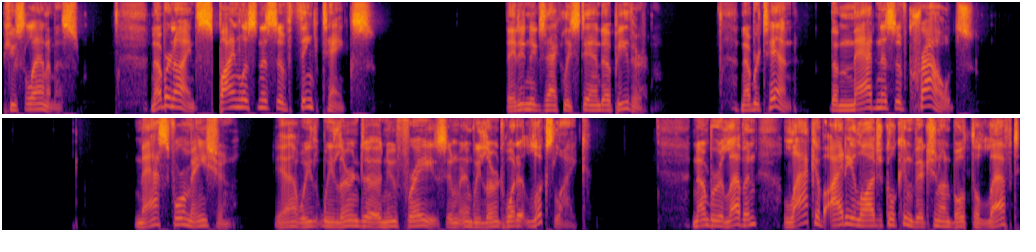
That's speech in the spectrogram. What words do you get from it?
pusillanimous Number nine, spinelessness of think tanks. They didn't exactly stand up either. Number 10, the madness of crowds. Mass formation. Yeah, we, we learned a new phrase and, and we learned what it looks like. Number 11, lack of ideological conviction on both the left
